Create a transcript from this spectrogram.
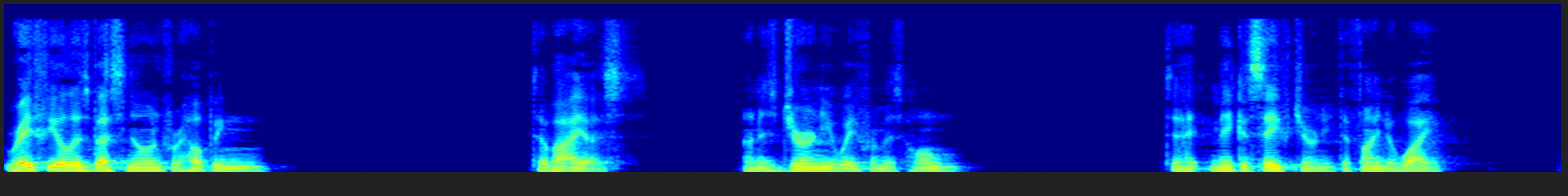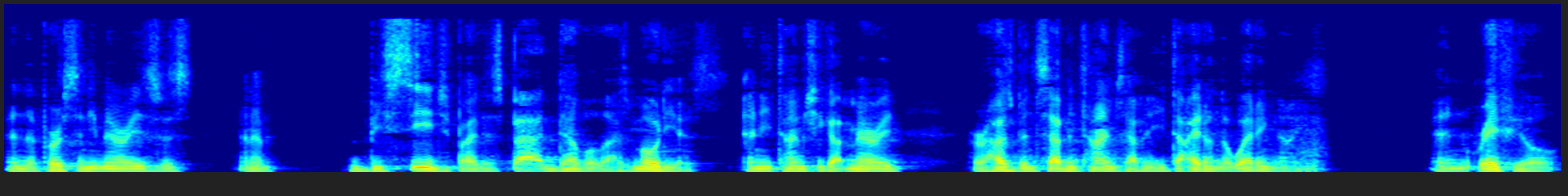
Raphael is best known for helping Tobias on his journey away from his home to make a safe journey to find a wife. And the person he marries was kind of besieged by this bad devil, Asmodeus. Anytime she got married, her husband seven times having he died on the wedding night. And Raphael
